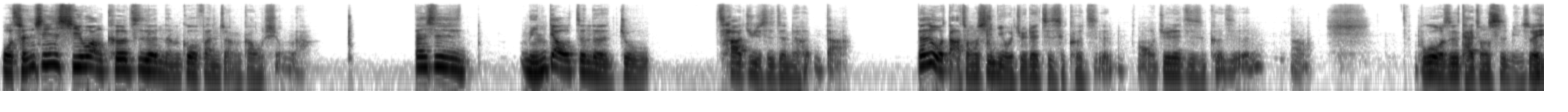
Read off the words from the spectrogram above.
我诚心希望柯志恩能够翻转高雄啦，但是民调真的就差距是真的很大。但是我打从心里，我绝对支持柯志恩，我绝对支持柯志恩啊！不过我是台中市民，所以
